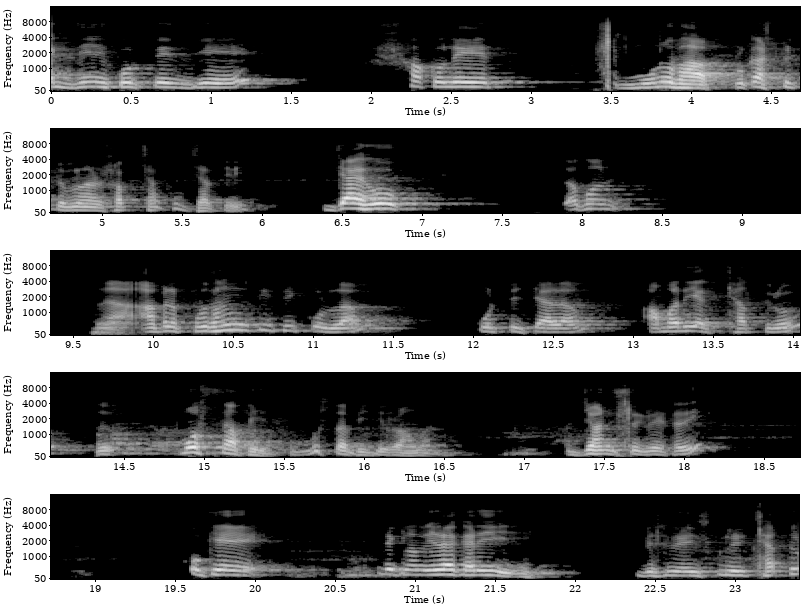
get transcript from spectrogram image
একদিন করতে যে সকলের মনোভাব প্রকাশ করতে পারল না, সব ছাত্রছাত্রী। যাই হোক, তখন আমরা প্রধান অতিথি করলাম, করতে চাইলাম। আমারই এক ছাত্র, মোস্তাফিজ, মোস্তাফিজুর রহমান জয়েন্ট সেক্রেটারি ওকে দেখলাম এলাকারই বেসরকারি স্কুলের ছাত্র।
